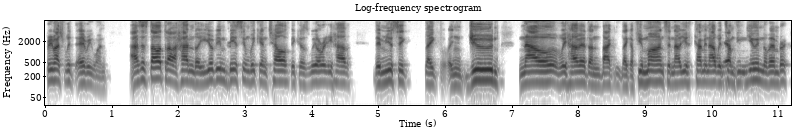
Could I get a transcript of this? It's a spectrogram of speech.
pretty much with everyone, has estado trabajando. You've been busy, we can tell because we already have the music like in June. Now we have it on back like a few months, and now you're coming out with Yep. something new in November.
